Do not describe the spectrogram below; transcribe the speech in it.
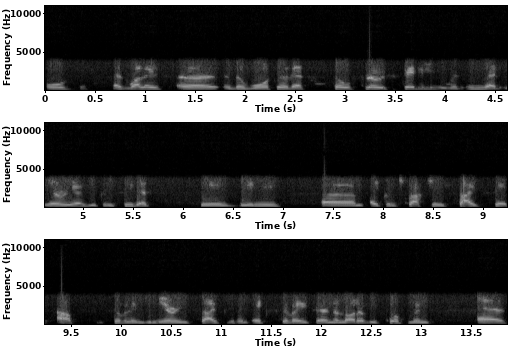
also as well as uh, the water that still flows steadily within that area. You can see that there's been um, a construction site set up, civil engineering site with an excavator and a lot of equipment, as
